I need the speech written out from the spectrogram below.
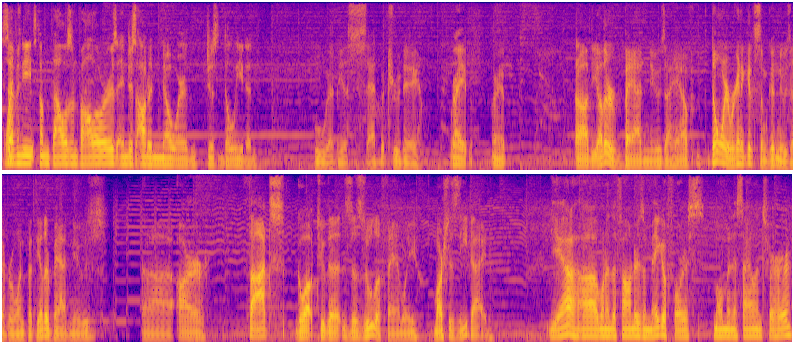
Seventy some thousand followers, and just out of nowhere, just deleted. Ooh, that'd be a sad but true day. Right, right. Uh, the other bad news I have, don't worry, we're going to get some good news, everyone. But the other bad news, uh, our thoughts go out to the Zazula family. Marsha Z died. Yeah, uh, one of the founders of Megaforce. Moment of silence for her.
